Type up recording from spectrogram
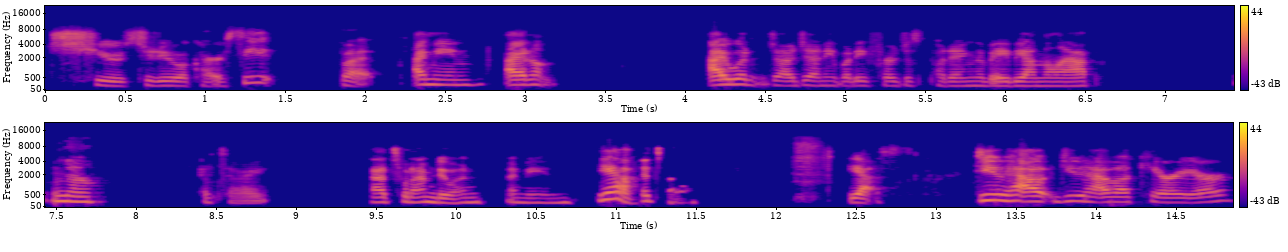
choose to do a car seat, but I mean, I don't I wouldn't judge anybody for just putting the baby on the lap. No. It's all right. That's what I'm doing. I mean, Yeah, it's fine. yes. Do you have do you have a carrier?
